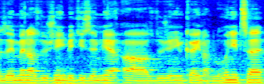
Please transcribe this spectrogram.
zejména Združením dětí země a Združením krajina Dluhonice.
